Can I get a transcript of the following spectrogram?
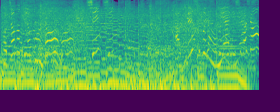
ポチャ向新アグレッシブなお見合いにしましょう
